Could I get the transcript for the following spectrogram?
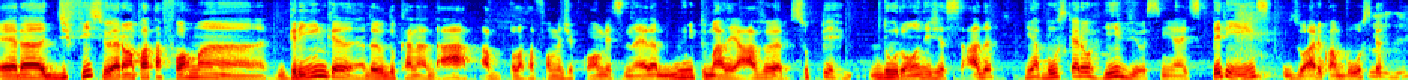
Era difícil, era uma plataforma gringa do, do Canadá, a plataforma de e-commerce, né? Era muito maleável, era super durona, engessada. E a busca era horrível, assim, a experiência do usuário com a busca uhum.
